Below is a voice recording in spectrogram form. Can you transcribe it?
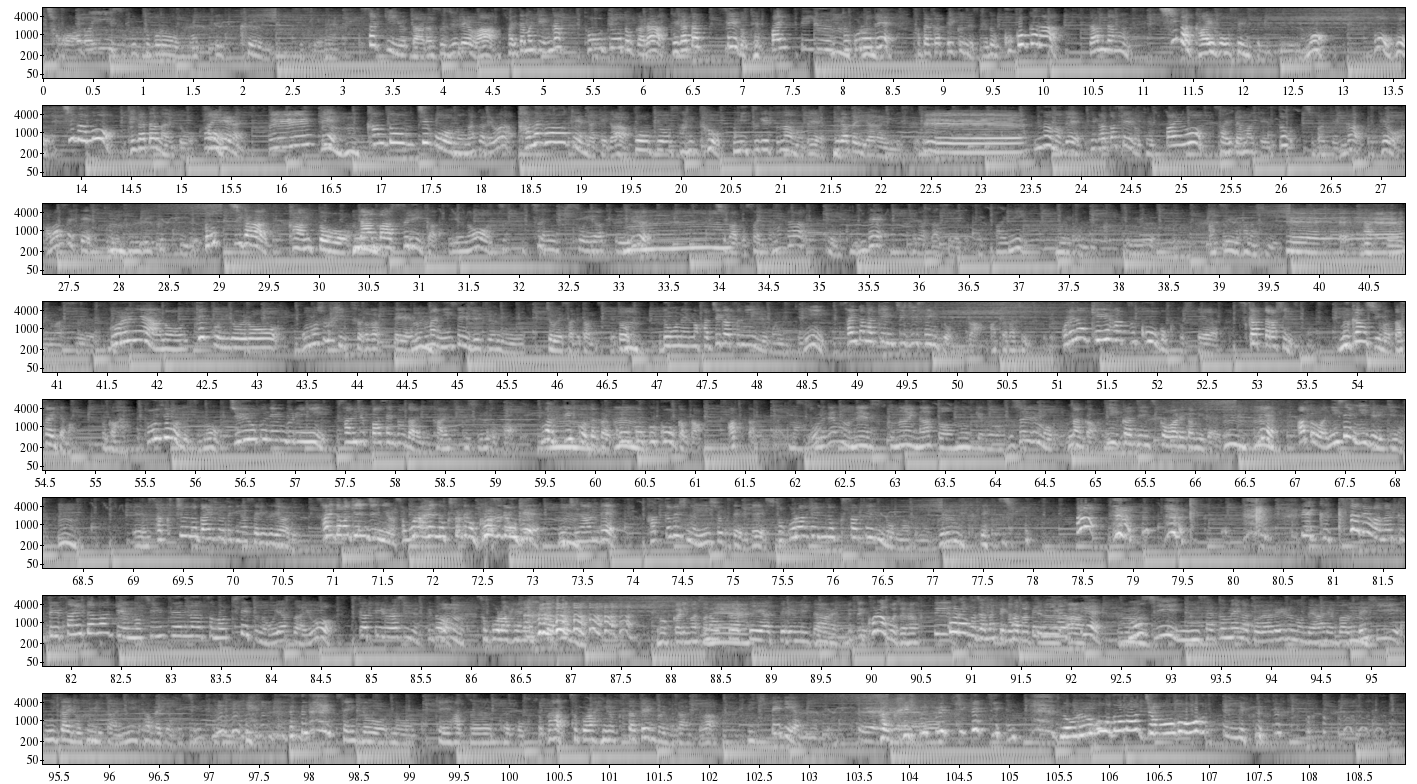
ちょうどいいところを持っていくんですよね。さっき言ったあらすじでは埼玉県が東京都から手形制度撤廃っていうところで戦っていくんですけど、ここからだんだん千葉解放戦線っていうのもほうほ千葉も手形ないと入れない、えでうんうん。関東地方の中では神奈川県だけが東京さんと蜜月なので手形いらないんですよへえなので手形制度撤廃を埼玉県と千葉県が手を合わせて取り組んでいくっていう、どっちが関東ナンバー3かっていうのをずっと常に競い合っている千葉と埼玉が手を組んで手形制度撤廃に乗り込んでいくっていう熱い話にへなっておりえます。これねあの結構いろいろ面白い逸話があって、うん。まあ、2019年に上映されたんですけど、うん。同年の8月25日に埼玉県知事選挙があったらしいんですけどこれの啓発広告として使ったらしいんですよ。無関心はダサい玉とか投票率も16年ぶりに30%台に回復するとか、まあ、うん。結構だから広告効果があったみたいまあですよ、それでもね少ないなとは思うけど。それでもなんかいい感じに使われたみたいです、うんうん。であとは2021年。うんえー作中の代表的なセリフである埼玉県人にはそこら辺の草でも食わせておけにちなんで、春日部市の飲食店でそこら辺の草天丼などのグルメが でく草ではなくて埼玉県の新鮮なその季節のお野菜を使っているらしいんですけど、うん。そこら辺の草天丼乗っかりました乗っかってねやってるみたいな。はい。別にコラボじゃなくてコラボじゃなくて勝手にやって、あうんもし2作目が取られるのであれば、うん。ぜひ二階堂ふみさんに食べてほしい。選挙の啓発広告とかそこら辺の草テントに関してはウィキペディアに載ってます。へー。作品のウィキペディアに載るほどの情報っていう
